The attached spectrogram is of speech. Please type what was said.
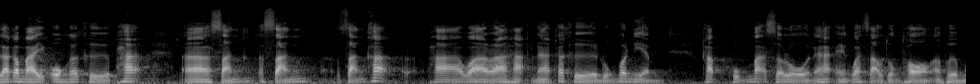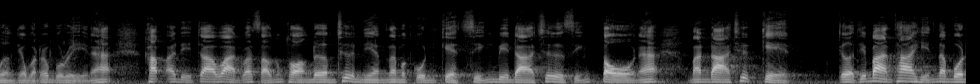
แล้วก็มาอีกองค์ก็คือพระสังสังสังฆาวาราหะนะก็คือหลวงพ่อเนียมครับภูมิมะสโลนะฮะแห่งวัดเสาธงทองอำเภอเมืองจังหวัดลบบุรีนะฮะครับอดีตเจ้าวาดวัดเสาธงทองเดิมชื่อเนียมนามกุลเกตสิงห์บิดาชื่อสิงโตนะฮะมารดาชื่อเกตเกิดที่บ้านท่าหินตำบล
